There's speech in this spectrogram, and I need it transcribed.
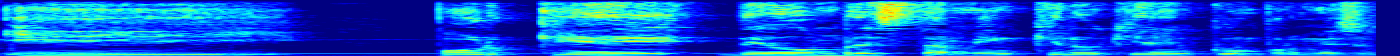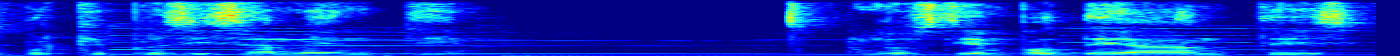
¿Y por qué de hombres también que no quieren compromiso? Porque precisamente en los tiempos de antes,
